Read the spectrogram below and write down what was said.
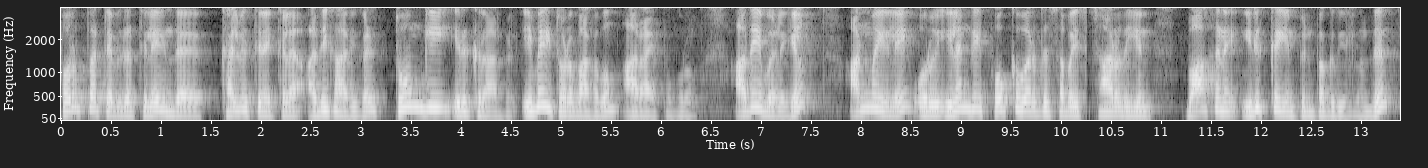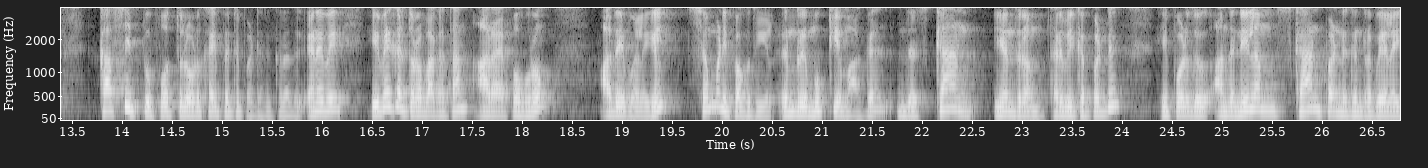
பொறுப்பற்ற விதத்திலே இந்த கல்வி திணைக்கள அதிகாரிகள் தூங்கி இருக்கிறார்கள். இவை தொடர்பாகவும் ஆராயப் போகிறோம். அதே வேளையில் அண்மையிலே ஒரு இலங்கை போக்குவரத்து சபை சாரதியின் வாகன இருக்கையின் பின்பகுதியிலிருந்து கசிப்பு போத்தலோடு கைப்பற்றப்பட்டிருக்கிறது. எனவே இவைகள் தொடர்பாகத்தான் ஆராயப் போகிறோம். அதே வேளையில் செம்மணி பகுதியில் இன்று முக்கியமாக இந்த ஸ்கேன் இயந்திரம் தெரிவிக்கப்பட்டு இப்பொழுது அந்த நிலம் ஸ்கேன் பண்ணுகின்ற வேலை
